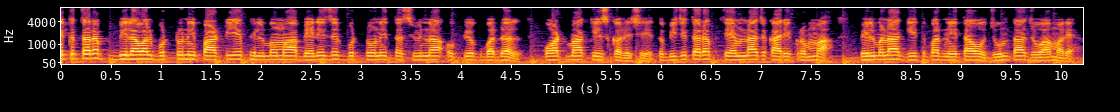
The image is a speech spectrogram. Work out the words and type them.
એક તરફ બિલાવલ ભુટ્ટોની પાર્ટીએ ફિલ્મમાં બેનેઝર ભુટ્ટોની તસવીરના ઉપયોગ બદલ કોર્ટમાં કેસ કરે છે, તો બીજી તરફ તેમના જ કાર્યક્રમમાં ફિલ્મના ગીત પર નેતાઓ ઝૂમતા જોવા મળ્યા.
